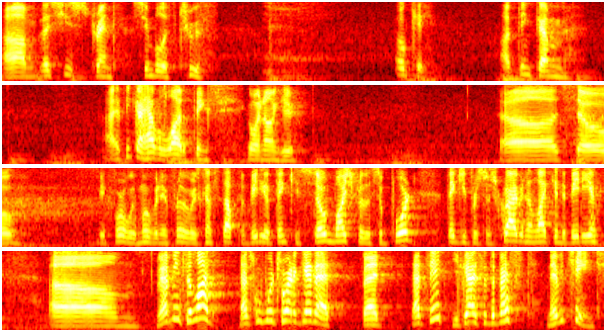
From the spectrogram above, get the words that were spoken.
Um, let's use strength, symbol of truth. Okay, I think I'm. I think I have a lot of things going on here. Uh, so before we move any further, we're just gonna stop the video. Thank you so much for the support. Thank you for subscribing and liking the video. Um, that means a lot. That's what we're trying to get at. But that's it. You guys are the best. Never change.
